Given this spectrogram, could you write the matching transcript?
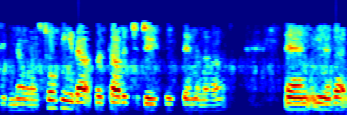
didn't know what I was talking about so I started to do some seminars and, you know, that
